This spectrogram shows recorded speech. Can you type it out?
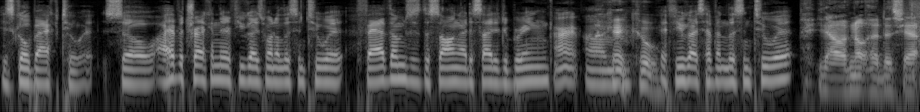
is go back to it. So I have a track in there if you guys want to listen to it. Fathoms is the song I decided to bring. all right. Um, Okay, cool. If you guys haven't listened to it, You know, I've not heard this yet.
